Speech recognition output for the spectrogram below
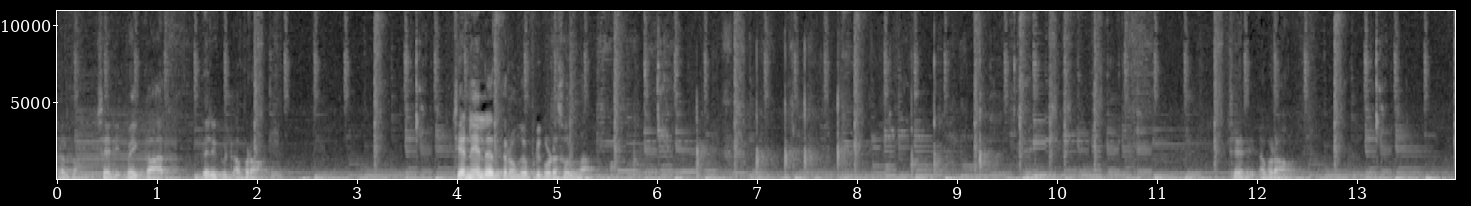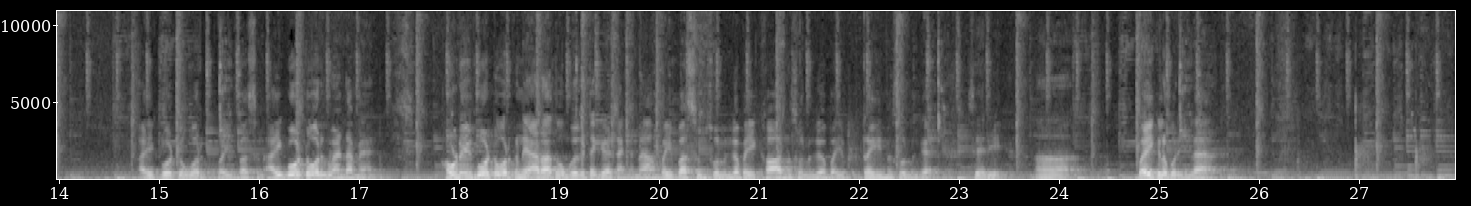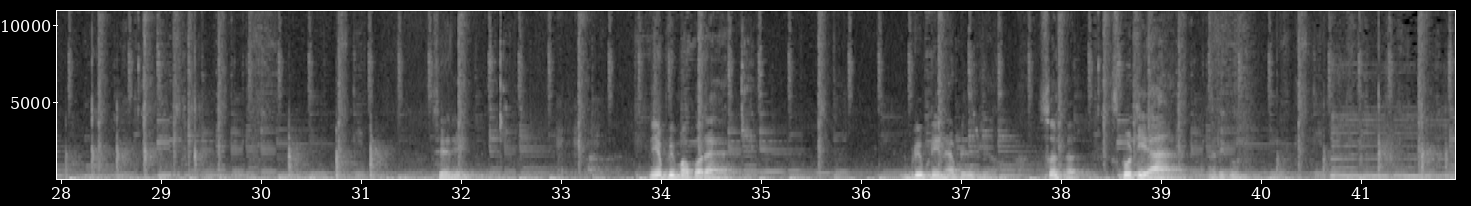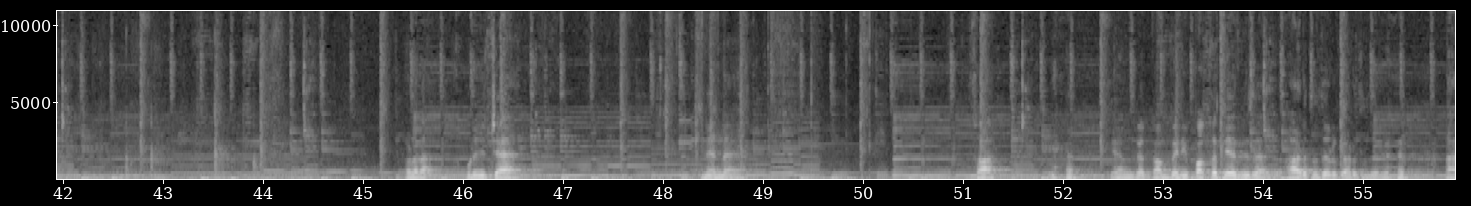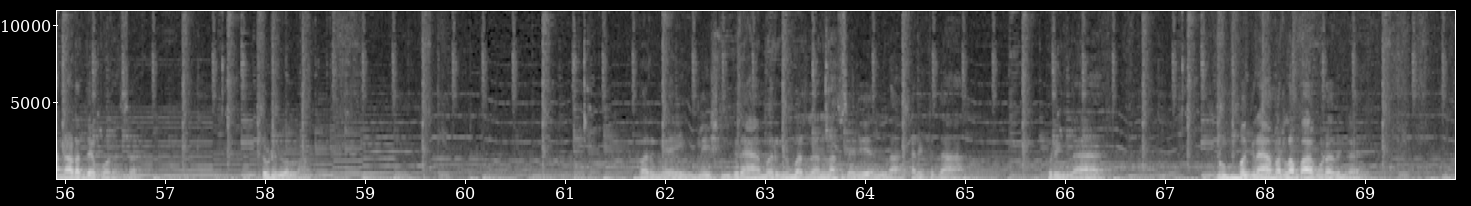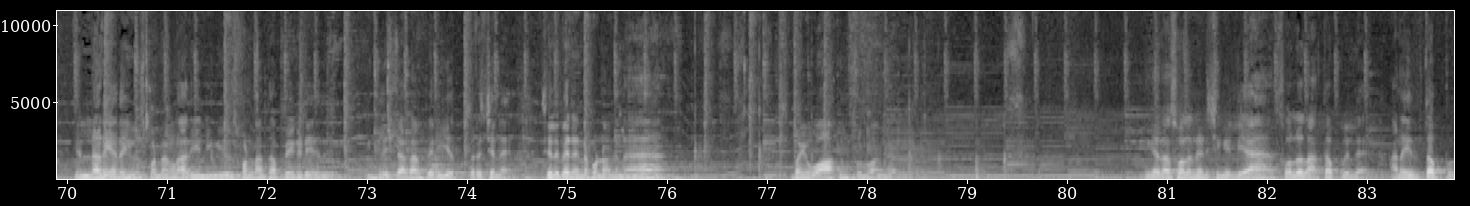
சரிதான் சரி பை கார். வெரி குட் அப்புறம்? சென்னையில் இருக்கிறவங்க இப்படி கூட சொல்லலாம். சரி. சரி அப்புறம்? I go to work by bus I go to work வேண்டாமே. ஹவு டு கோ டு ஒர்க்னு யாராவது உங்ககிட்ட கேட்டாங்கன்னா பை பஸ்ஸுன்னு சொல்லுங்கள் பை கார்னு சொல்லுங்கள் பை ட்ரெயின்னு சொல்லுங்கள் சரி. பைக்கில் போகிறீங்களா சரி. நீ எப்படிம்மா போகிற இப்படி இப்படின்னு எப்படி தெரியும்? சொல்லு. ஸ்கூட்டியா? வெரி குட் அவ்வளோதான் முடிஞ்சிச்சா இன்னும் என்ன? சார் எங்கள் கம்பெனி பக்கத்துலேயே இருக்குது சார். அடுத்த தெருக்கு அடுத்த தெரு. நான் நடந்தே போகிறேன் சார். எப்படி சொல்லலாம்? பாருங்கள் இங்கிலீஷும் கிராமர் கிராமர்ல எல்லாம் சரி எல்லாம் கரெக்டு தான். புரியுங்களா? ரொம்ப கிராமர்லாம் பார்க்கக்கூடாதுங்க. எல்லோரும் எதை யூஸ் பண்ணுறாங்களோ அதையும் நீங்கள் யூஸ் பண்ணலாம் தப்பே கிடையாது. இங்கிலீஷில் தான் பெரிய பிரச்சனை. சில பேர் என்ன பண்ணுவாங்கன்னா பை வாக்குன்னு சொல்லுவாங்க. நீங்கள் எதாவது சொல்ல நினச்சிங்க இல்லையா? சொல்லலாம் தப்பு இல்லை. ஆனால் இது தப்பு.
